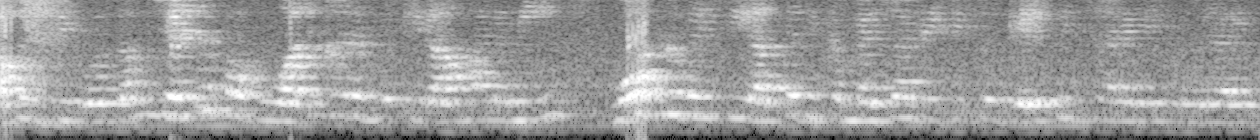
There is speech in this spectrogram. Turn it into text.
అభివృద్ధి కోసం చంద్రబాబు అధికారంలోకి రావాలని ఓట్లు వేసి అత్యధిక మెజారిటీతో గెలిపించారని కోరారు.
